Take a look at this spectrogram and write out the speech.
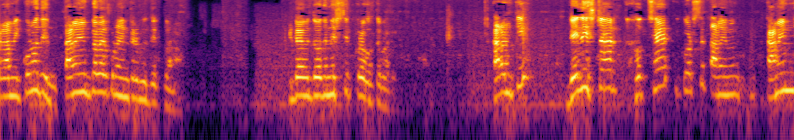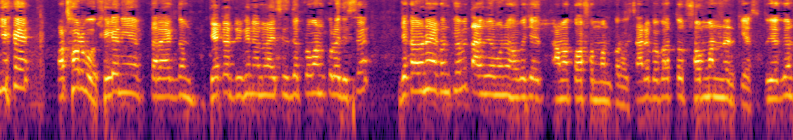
আগামী কোনোদিন তামিম ইকবালের কোনো ইন্টারভিউ দেখবে না। এটা আমি তোমাকে নিশ্চিত করে বলতে পারি। কারণ কি? ডেইলি স্টার হচ্ছে, কি করছে? তামিম তামিম যে অথর্ব, সেটা নিয়ে তারা একদম ডেটা ড্রিভেন অ্যানালাইসিস দিয়ে প্রমাণ করে দিচ্ছে। যে কারণে এখন কি হবে? তামিমের মনে হবে যে আমাকে অসম্মান করা হয়েছে। আরে বাবা, তোর সম্মানের কি আছে? তুই একজন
